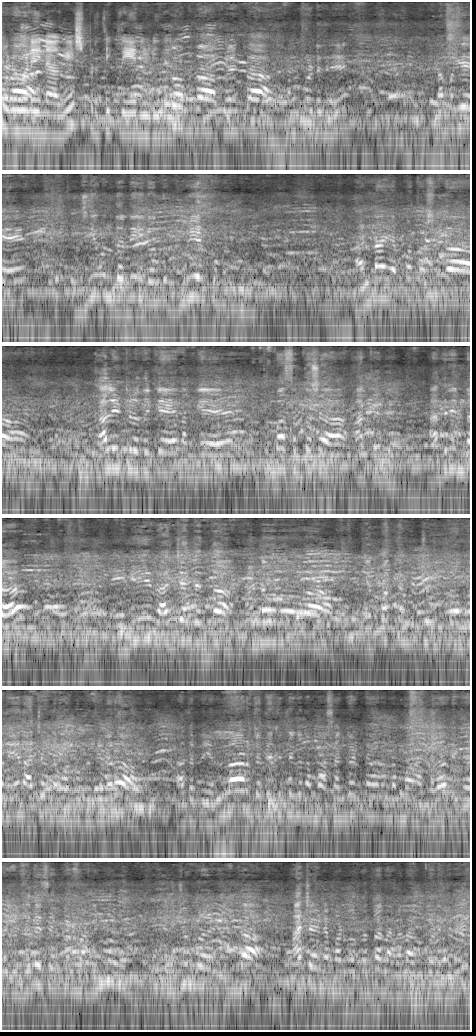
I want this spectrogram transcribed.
ಚಳುವಳಿ ನಾಗೇಶ್ ಪ್ರತಿಕ್ರಿಯೆ ನೀಡಿದರು. ನಮಗೆ ಜೀವನದಲ್ಲಿ ಇದೊಂದು ಗುರಿ ಅನ್ಕೊಂಡ್ಬಿಟ್ಟಿದ್ದೀನಿ ಅಣ್ಣ ಎಪ್ಪತ್ತು ವರ್ಷದ ಕಾಲಿಟ್ಟಿರೋದಕ್ಕೆ ನಮಗೆ ತುಂಬ ಸಂತೋಷ ಆಗ್ತಿದೆ ಅದರಿಂದ ಇಡೀ ರಾಜ್ಯಾದ್ಯಂತ ಅಣ್ಣವರವರ ಎಪ್ಪತ್ತನೇ ಹುಚ್ಚು ಹುಟ್ಟುಹಬ್ಬನ ಏನು ಆಚರಣೆ ಮಾಡಬೇಕಂತಿದ್ದಾರೋ ಅದರ ಎಲ್ಲರ ಜೊತೆ ಜೊತೆಗೂ ನಮ್ಮ ಸಂಘಟನೆಯವರು, ನಮ್ಮ ಪದಾಧಿಕಾರಿಗಳ ಜೊತೆ ಸೇರ್ಕೊಂಡು ನಾವು ಇನ್ನೂ ವಿಜೃಂಭಣೆಯಿಂದ ಆಚರಣೆ ಮಾಡಬೇಕಂತ ನಾವೆಲ್ಲ ಅಂದ್ಕೊಂಡಿದ್ದೀವಿ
